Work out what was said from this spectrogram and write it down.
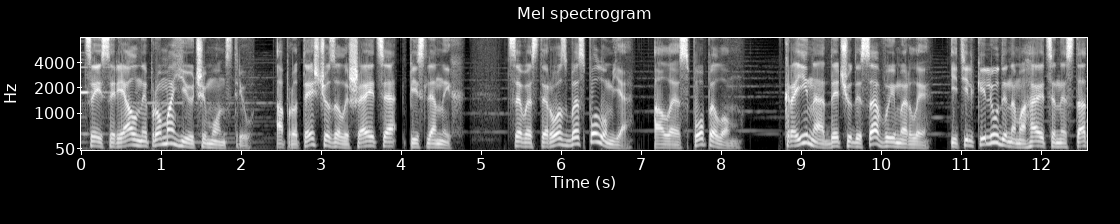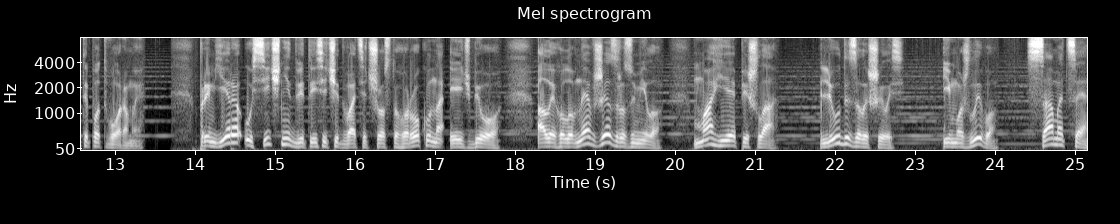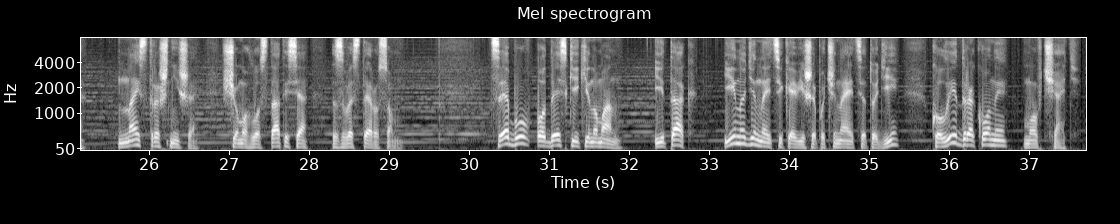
Цей серіал не про магію чи монстрів, а про те, що залишається після них. Це Вестерос без полум'я, але з попелом. Країна, де чудеса вимерли, і тільки люди намагаються не стати потворами. Прем'єра у січні 2026 року на HBO. Але головне вже зрозуміло: магія пішла, люди залишились. І, можливо, саме це найстрашніше, що могло статися з Вестеросом. Це був одеський кіноман. І так, іноді найцікавіше починається тоді, коли дракони мовчать.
